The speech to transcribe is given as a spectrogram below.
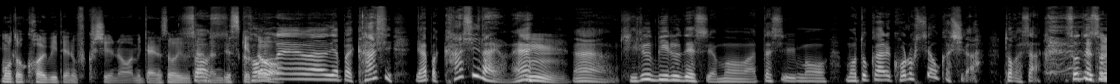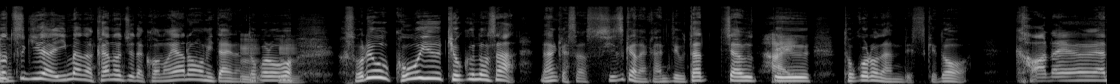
元恋人への復讐のみたいなそういう歌なんですけど。これはやっぱり歌詞やっぱ歌詞だようね。ん。うん、キルビルですよ。もう私もう元彼殺しちゃおうかしらとかさ。それでその次は今の彼女だこの野郎みたいなところを、うんうん。それをこういう曲のさなんかさ静かな感じで歌っちゃうっていうところなんですけど、これは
